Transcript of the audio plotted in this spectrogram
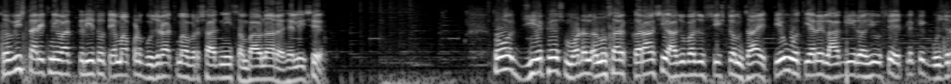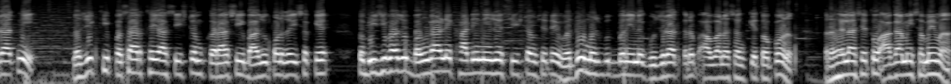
છવ્વીસ તારીખની વાત કરીએ તો તેમાં પણ ગુજરાતમાં વરસાદની સંભાવના રહેલી છે. તો જીએફએસ મોડલ અનુસાર કરાચી આજુબાજુ સિસ્ટમ જાય તેવું અત્યારે લાગી રહ્યું છે એટલે કે ગુજરાતની નજીકથી પસાર થઈ આ સિસ્ટમ કરાચી બાજુ પણ જઈ શકે. તો બીજી બાજુ બંગાળની ખાડીની જે સિસ્ટમ છે તે વધુ મજબૂત બનીને ગુજરાત તરફ આવવાના સંકેતો પણ રહેલા છે. તો આગામી સમયમાં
